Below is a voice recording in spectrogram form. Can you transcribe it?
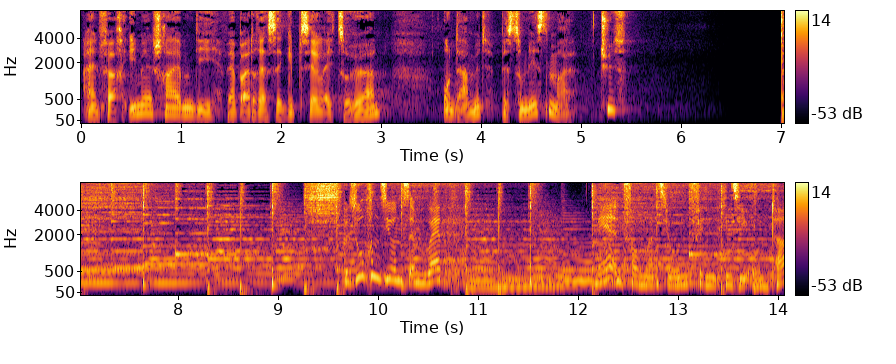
einfach E-Mail schreiben. Die Webadresse gibt es ja gleich zu hören. Und damit bis zum nächsten Mal. Tschüss. Besuchen Sie uns im Web. Mehr Informationen finden Sie unter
